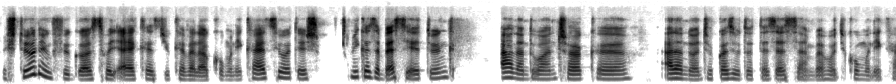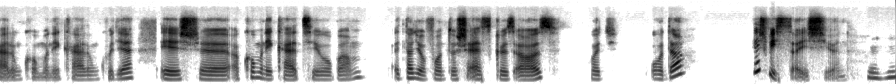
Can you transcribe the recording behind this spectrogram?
És tőlünk függ az, hogy elkezdjük-e vele a kommunikációt, és miközben beszéltünk, állandóan csak állandóan csak az jutott ez eszembe, hogy kommunikálunk, kommunikálunk, ugye? És a kommunikációban egy nagyon fontos eszköz az, hogy oda, és vissza is jön. Uh-huh.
